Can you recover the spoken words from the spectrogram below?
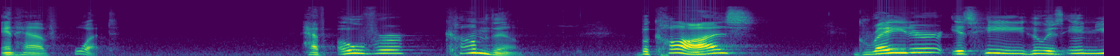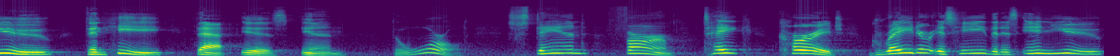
and have what? Have overcome them. Because greater is he who is in you than he that is in the world. Stand firm. Take courage. Greater is he that is in you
